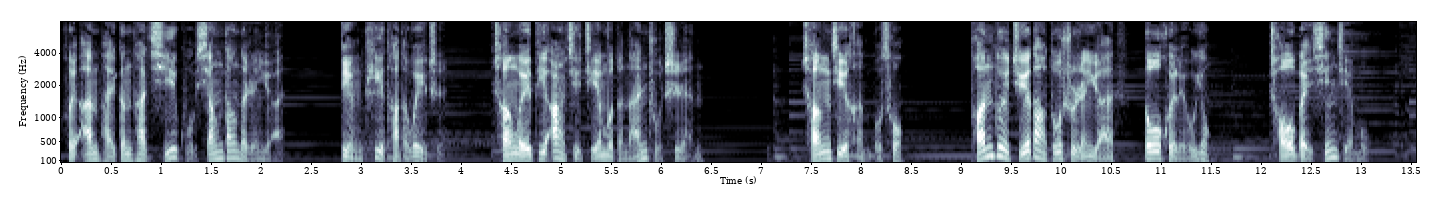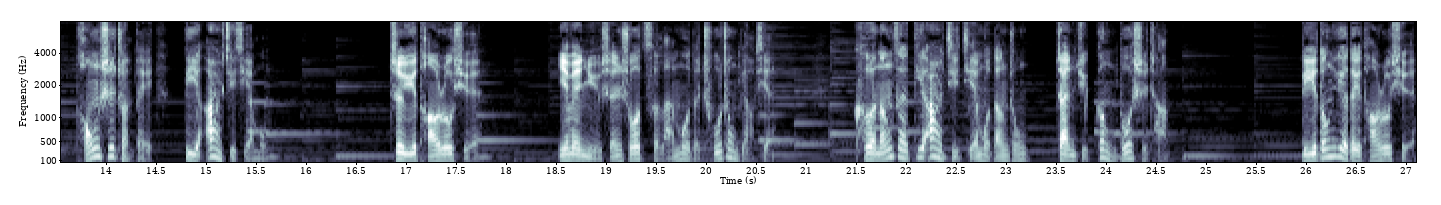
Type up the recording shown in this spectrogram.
会安排跟他旗鼓相当的人员，顶替他的位置，成为第二季节目的男主持人。成绩很不错。团队绝大多数人员都会留用，筹备新节目，同时准备第二季节目。至于陶如雪，因为女神说此栏目的出众表现，可能在第二季节目当中占据更多时长。李东岳对陶如雪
